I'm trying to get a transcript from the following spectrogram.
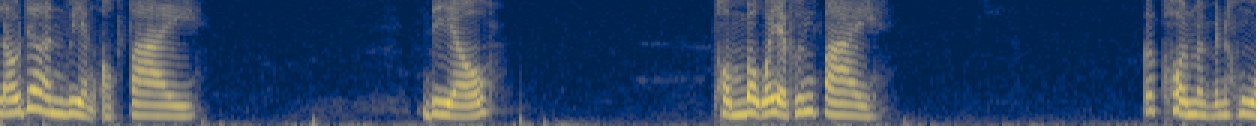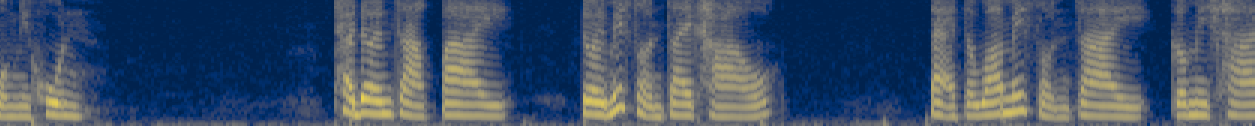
แล้วเดินเหวี่ยงออกไป เดี๋ยว ผมบอกว่าอย่าเพิ่งไป ก็คนมันเป็นห่วงนี่คุณ เธอเดินจากไป โดยไม่สนใจเขา แต่จะว่าไม่สนใจก็ไม่ใช่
